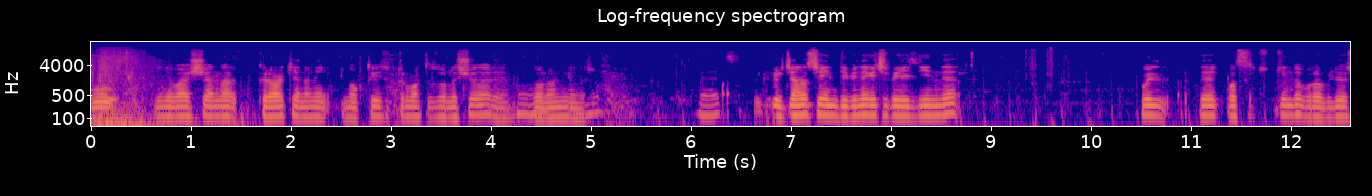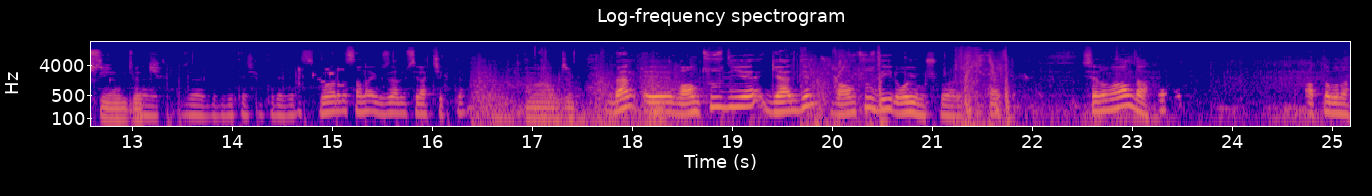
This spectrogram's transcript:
Bu yeni başlayanlar kırarken hani noktayı tutturmakta zorlaşıyorlar ya. Hı hı. Zorlanıyorlar. Evet. Kıracağınız şeyin dibine geçip eğildiğinde full direkt basıp tuttuğunda vurabiliyorsun yani direkt. Evet güzel bilgi teşekkür ederiz. Bu arada sana güzel bir silah çıktı. Alacağım. Ben e, Vantuz diye geldim. Vantuz değil oymuş bu arada. Sen onu al da. Atla buna.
